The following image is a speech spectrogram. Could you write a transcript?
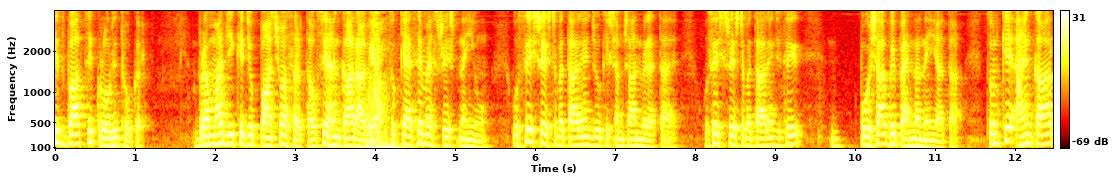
इस बात से क्रोधित होकर, ब्रह्मा जी के जो पांचवा सर था, उसे अहंकार आ गया। तो कैसे मैं श्रेष्ठ नहीं हूँ? उसे श्रेष्ठ बता रहे हैं जो कि शमशान में रहता है। उसे श्रेष्ठ बता रहे हैं जिसे पोशाक भी पहनना नहीं आता। तो उनके अहंकार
